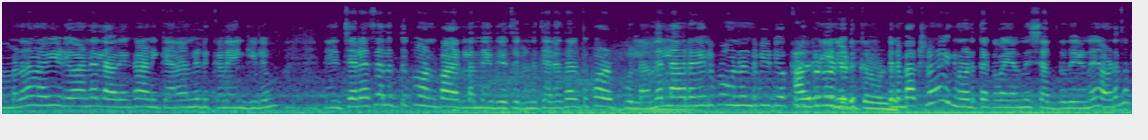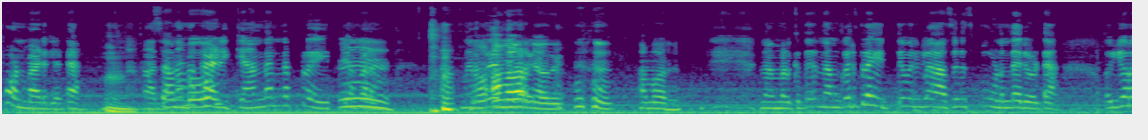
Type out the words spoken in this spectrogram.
നമ്മൾ നമ്മുടെ വീഡിയോ ആണ് എല്ലാവരെയും കാണിക്കാനാണ് എടുക്കണെങ്കിലും ചില സ്ഥലത്ത് ഫോൺ പാടില്ലെന്ന് എഴുതി വെച്ചിട്ടുണ്ട്. ചില സ്ഥലത്ത് കുഴപ്പമില്ല. അന്ന് എല്ലാവരുടെ കയ്യിൽ ഫോണുണ്ട് വീഡിയോ ഒക്കെ അവർ വീഡിയോ എടുക്കണുണ്ട്. പിന്നെ ഭക്ഷണം കഴിക്കുന്നിടത്തൊക്കെ ഭയങ്കര നിശബ്ദതയാണ്. അവിടെ നിന്ന് ഫോൺ പാടില്ല കേട്ടാ. അത് നമ്മൾ കഴിക്കാൻ തന്നെ പ്ലേറ്റ് അമ്മ പറഞ്ഞു അത്. അമ്മ പറഞ്ഞു. നമ്മൾക്ക് നമുക്കൊരു പ്ലേറ്റ് ഒരു ഗ്ലാസ് ഒരു സ്പൂണും തരും കേട്ടാ അയ്യോ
